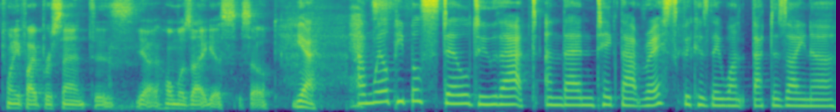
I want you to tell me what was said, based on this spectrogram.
twenty five percent is yeah homozygous. So Yeah. And will people still do that and then take that risk because they want that designer?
